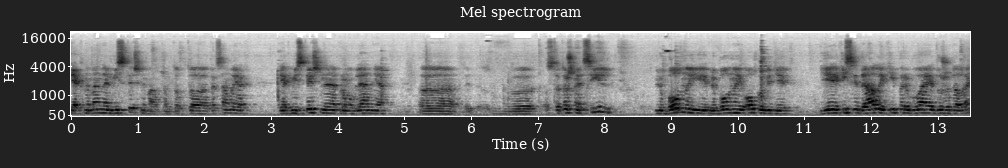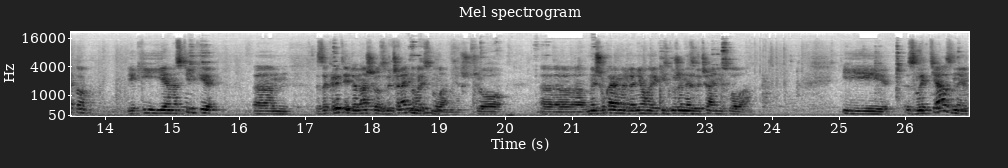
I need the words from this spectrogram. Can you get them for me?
як на мене, містичним актом. Тобто так само, як, як містичне промовляння, е, в остаточна ціль любовної, любовної оповіді є якийсь ідеал, який перебуває дуже далеко, який є настільки ем, закритий для нашого звичайного існування, що е, ми шукаємо для нього якісь дуже незвичайні слова. І злиття з ним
